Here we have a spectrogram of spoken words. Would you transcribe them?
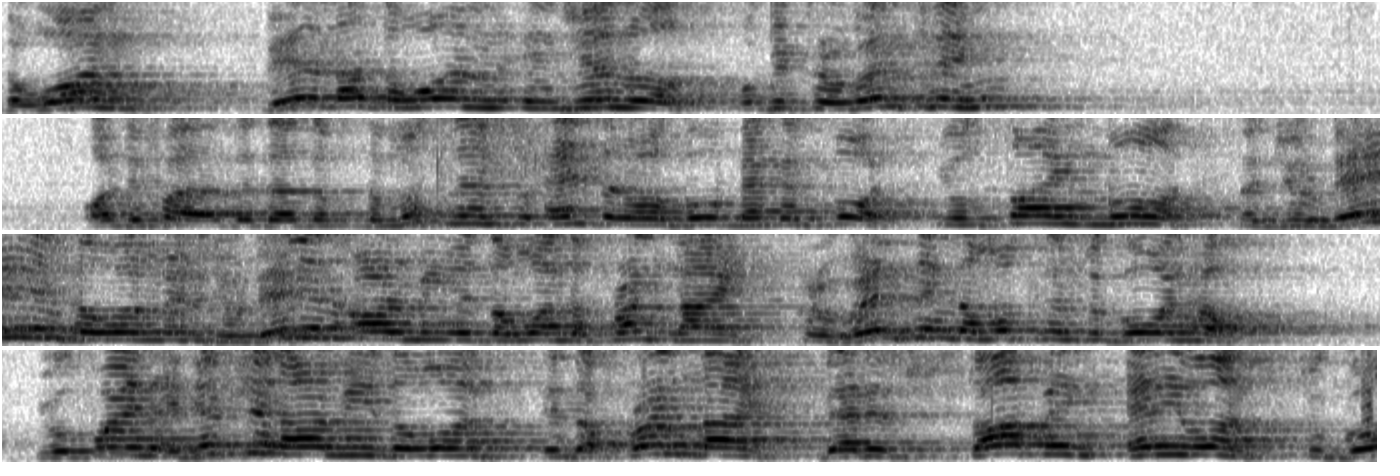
The one, they're not the one in general will be preventing or the, the, the, the, Muslims to enter or go back and forth. You'll find more. The Jordanian government, the Jordanian army is the one, the front line, preventing the Muslims to go and help. You'll find the Egyptian army is the one, is the front line that is stopping anyone to go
